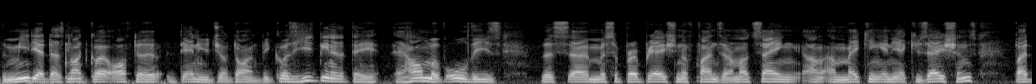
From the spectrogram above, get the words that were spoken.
the media does not go after Danny Jordaan because he's been at the helm of all these this uh, misappropriation of funds. And I'm not saying I'm, I'm, making any accusations, but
